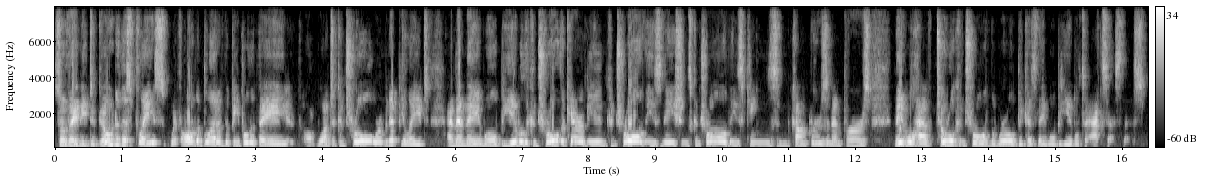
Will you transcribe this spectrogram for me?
So they need to go to this place with all the blood of the people that they uh, want to control or manipulate, and then they will be able to control the Caribbean, control these nations, control these kings and conquerors and emperors. They will have total control of the world because they will be able to access this.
